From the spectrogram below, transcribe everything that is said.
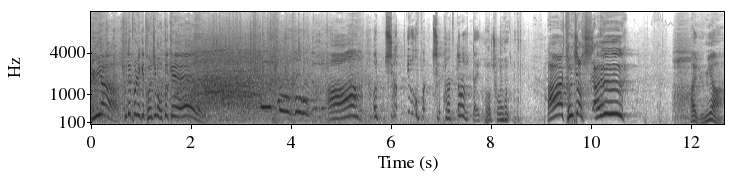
유미야 휴대폰 이렇게 던지면 어떡해? 아, 어 지갑 이거 오빠 지갑 바닥 떨어졌다 이거 어, 좋은 건. 아 던져. 씨, 아유. 아 유미야.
